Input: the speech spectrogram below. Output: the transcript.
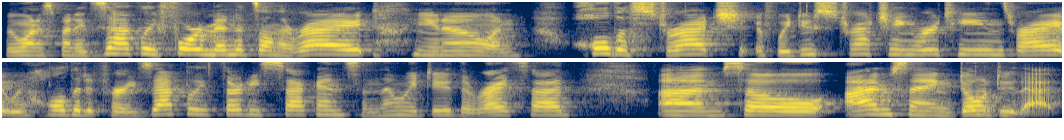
we want to spend exactly four minutes on the right, you know, and hold a stretch. If we do stretching routines, right, we hold it for exactly 30 seconds and then we do the right side. Um, so I'm saying don't do that.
